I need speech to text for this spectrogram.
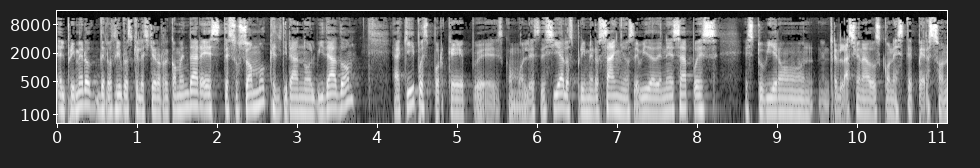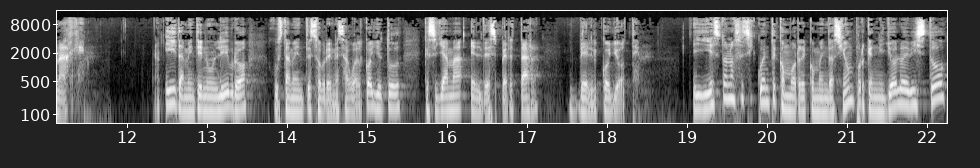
el primero de los libros que les quiero recomendar es Tesosomo, que el tirano olvidado. Aquí, pues porque, pues, como les decía, los primeros años de vida de Nessa, pues, estuvieron relacionados con este personaje. Y también tiene un libro justamente sobre Nezahualcóyotl que se llama El despertar del coyote. Y esto no sé si cuente como recomendación porque ni yo lo he visto,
